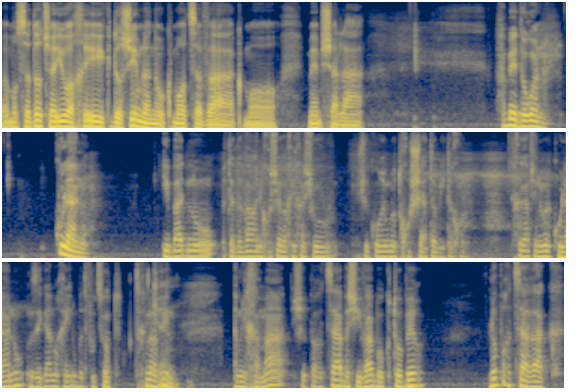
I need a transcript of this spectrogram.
במוסדות שהיו הכי קדושים לנו, כמו צבא, כמו ממשלה. הבט, דורון, כולנו איבדנו את הדבר, אני חושב, הכי חשוב, שקוראים לו תחושת הביטחון. דרך אגב, כשאני אומר כולנו, זה גם אחינו בתפוצות. צריכים להבין. כן. המלחמה שפרצה ב-7 באוקטובר לא פרצה רק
